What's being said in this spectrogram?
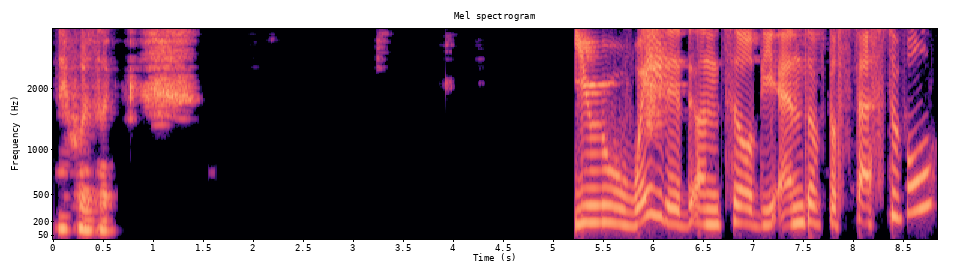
It was a. You waited until the end of the festival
